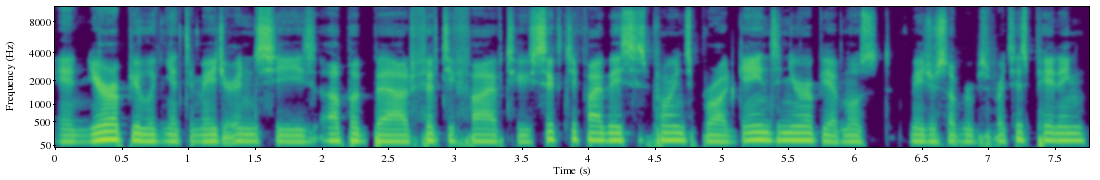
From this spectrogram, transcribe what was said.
In Europe, you're looking at the major indices up about 55 to 65 basis points. Broad gains in Europe. You have most major subgroups participating.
